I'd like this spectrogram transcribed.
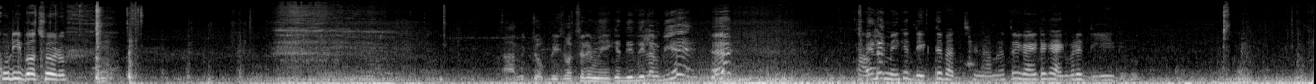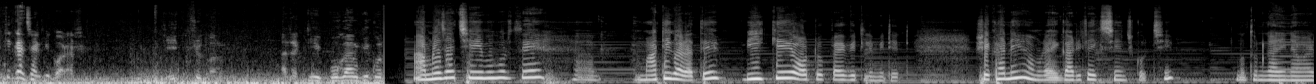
কুড়ি বছর। আমি চব্বিশ বছরের মেয়েকে দিয়ে দিলাম বিয়ে হ্যাঁ? তাহলে মেয়েকে দেখতে পাচ্ছি না। আমরা তো এই গাড়িটাকে একবারে দিয়েই দেবো। ঠিক আছে আর কি করার। কিচ্ছু করো না। আচ্ছা কি প্রোগ্রাম কি করতে আমরা যাচ্ছি এই মুহূর্তে আহ, মাটিগাড়াতে B K auto private limited সেখানে আমরা এই গাড়িটা এক্সচেঞ্জ করছি, নতুন গাড়ি নেওয়ার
